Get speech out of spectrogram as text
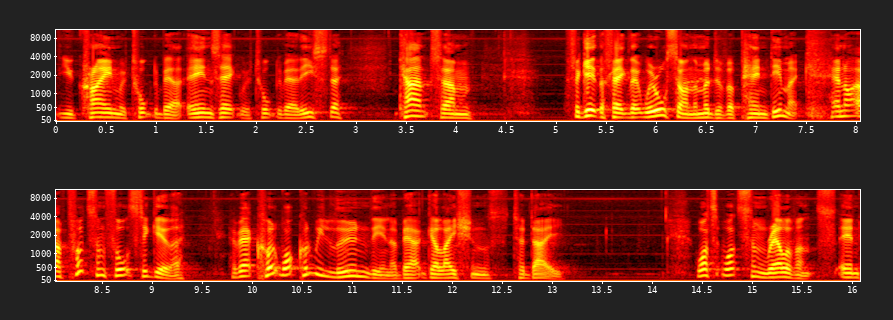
Ukraine, we've talked about Anzac, we've talked about Easter. Can't um, forget the fact that we're also in the midst of a pandemic. And I've put some thoughts together about could, what could we learn then about Galatians today? What's, what's some relevance? And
